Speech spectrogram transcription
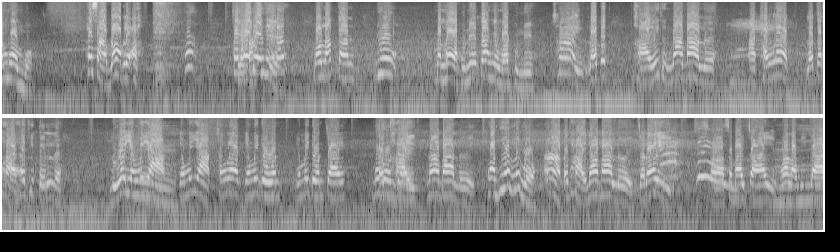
มพร้อมบ่ ให้สามรอบเลยอะเฉพาะเดือนนี้นะเรารักกันอยู่บ้านนอกพุ่นนี่ตั้งจังหวัดพุ่นนี่ใช่เราไปถ่ายให้ถึงหน้าบ้านเลยอะครั้งแรกเราจะถ่ายให้ที่เต็นท์เลย หรือว่ายังไม่อยากยังไม่อยากครั้งแรกยังไม่โดน ยังไม่โดนใจบ่ ไปโดนใจถ่ายหน้าบ้านเลยพอเทียนเลยบ่อ่าไปถ่ายหน้าบ้านเลย จะได้อ่าสบายใจว่าเรามีการ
